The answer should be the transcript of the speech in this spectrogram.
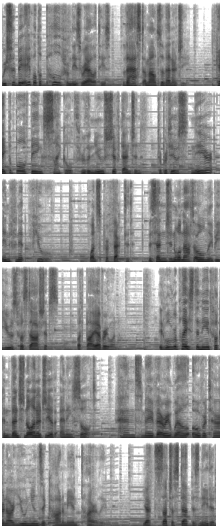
We should be able to pull from these realities vast amounts of energy, capable of being cycled through the new shift engine to produce near infinite fuel. Once perfected, this engine will not only be used for starships, but by everyone. It will replace the need for conventional energy of any sort, and may very well overturn our union's economy entirely. Yet such a step is needed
